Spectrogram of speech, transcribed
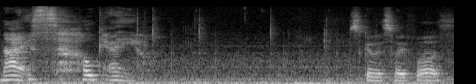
Nice. Okay. Let's go this way first.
